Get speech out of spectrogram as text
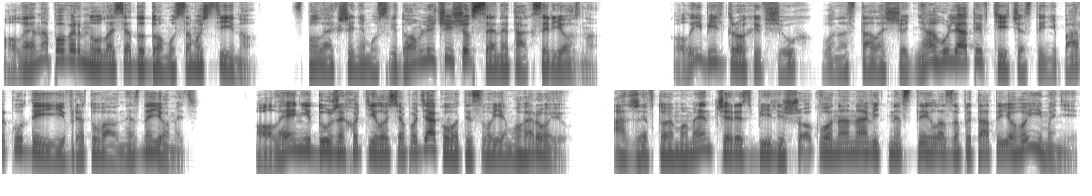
Олена повернулася додому самостійно, з полегшенням усвідомлюючи, що все не так серйозно. Коли біль трохи вщух, вона стала щодня гуляти в тій частині парку, де її врятував незнайомець. Олені дуже хотілося подякувати своєму герою, адже в той момент через біль і шок вона навіть не встигла запитати його імені.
